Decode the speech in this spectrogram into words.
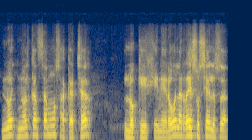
no, no alcanzamos a cachar lo que generó las redes sociales. O sea,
